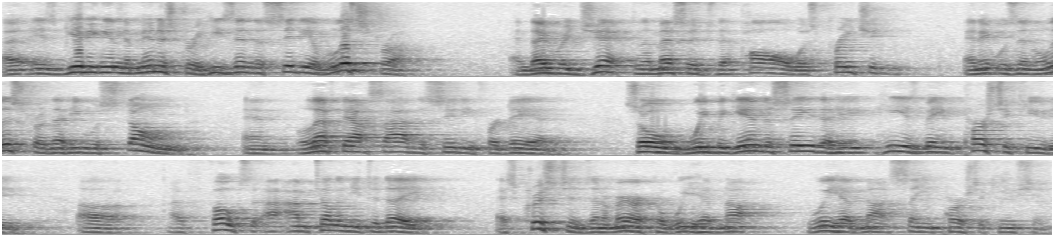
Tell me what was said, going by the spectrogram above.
uh, is getting into ministry. He's in the city of Lystra, and they reject the message that Paul was preaching. And it was in Lystra that he was stoned and left outside the city for dead. So we begin to see that he, he is being persecuted. Uh, uh, folks, I, I'm telling you today, as Christians in America, we have not, we have not seen persecution.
